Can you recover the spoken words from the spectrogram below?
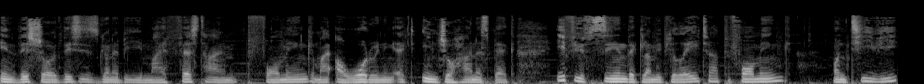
in this show. This is going to be my first time performing my award-winning act in Johannesburg. If you've seen the Glamipulator performing on TV,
